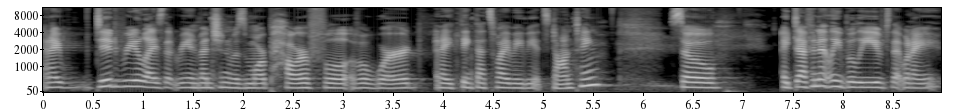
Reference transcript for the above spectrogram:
And I did realize that reinvention was more powerful of a word. And I think that's why maybe it's daunting. So I definitely believed that when I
